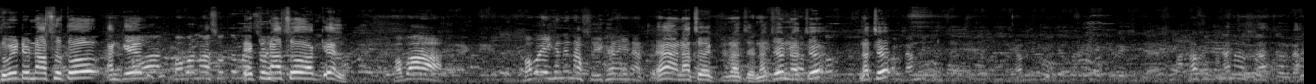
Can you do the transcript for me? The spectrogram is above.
তুমি একটু নাচো তো আঙ্কেল। বাবা নাচো তো একটু নাচো আঙ্কেল। বাবা বাবা এখানে নাচো এখানেই নাচো। হ্যাঁ নাচো একটু নাচো নাচো নাচো নাচো। নাচো নাচো নাচো নাচো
